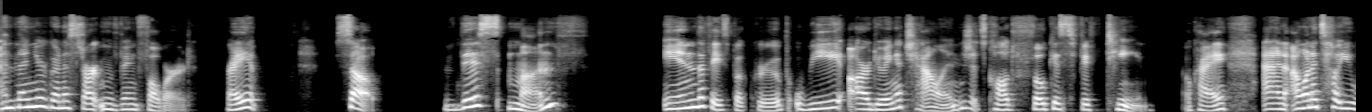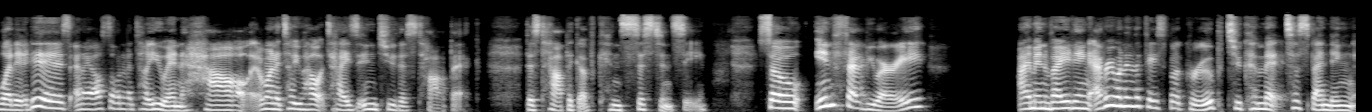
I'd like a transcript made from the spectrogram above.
and then you're going to start moving forward, right? So this month, in the Facebook group, we are doing a challenge. It's called Focus 15. Okay. And I want to tell you what it is. And I also want to tell you and how I want to tell you how it ties into this topic, this topic of consistency. So in February, I'm inviting everyone in the Facebook group to commit to spending,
